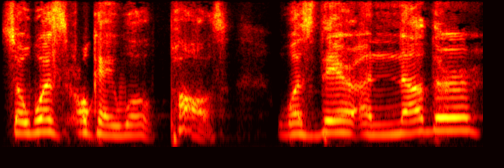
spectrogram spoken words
So was okay. Well, pause. Was there another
